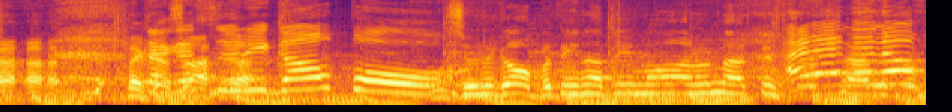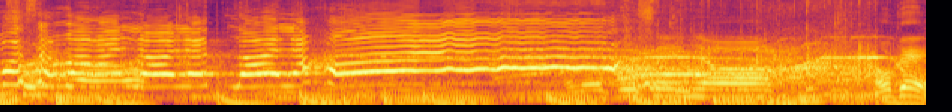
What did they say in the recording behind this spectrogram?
Taga saan ka? Surigao po. Surigao, batiin natin yung mga ano natin. Alam hello ko, po sa mga lola at lola ko! Hello po sa inyo. Okay,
